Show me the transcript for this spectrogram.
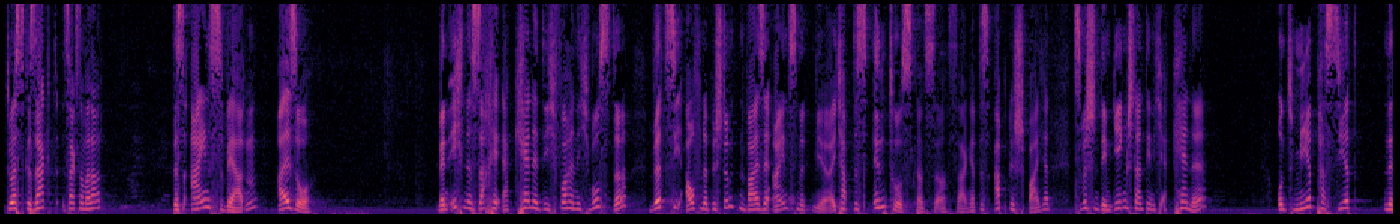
Du hast gesagt, sag's nochmal laut. Das Einswerden. Also, wenn ich eine Sache erkenne, die ich vorher nicht wusste, wird sie auf eine bestimmte Weise eins mit mir. Ich habe das Intus, kannst du auch sagen. Ich habe das abgespeichert zwischen dem Gegenstand, den ich erkenne, und mir passiert, eine,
